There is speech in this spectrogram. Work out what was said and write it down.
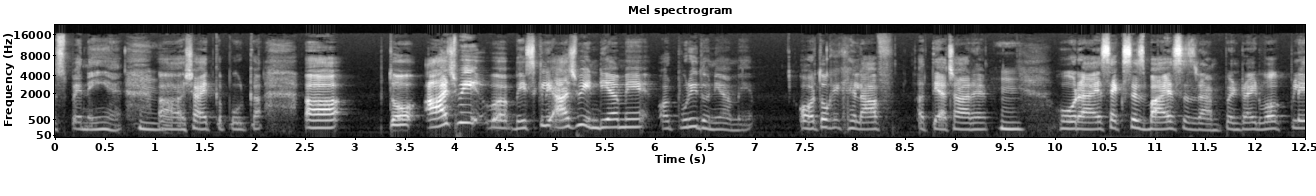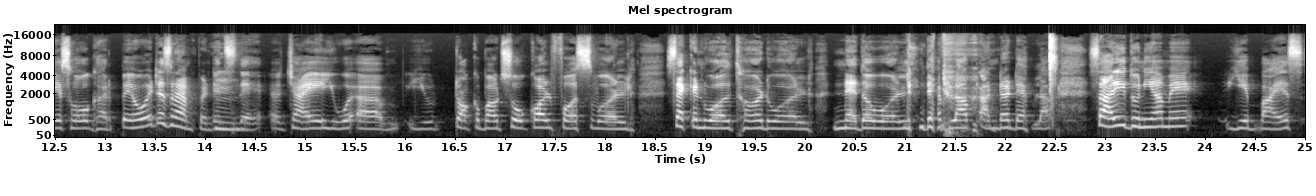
उस पर नहीं है uh, शाहिद कपूर का uh, तो आज भी बेसिकली आज भी इंडिया में और पूरी दुनिया में औरतों के खिलाफ अत्याचार है हो रहा है sexist bias is rampant right work place हो घर पे हो it is rampant it's there चाहे you you talk about so called first world second world third world neither world developed under developed सारी दुनिया में ये बायस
